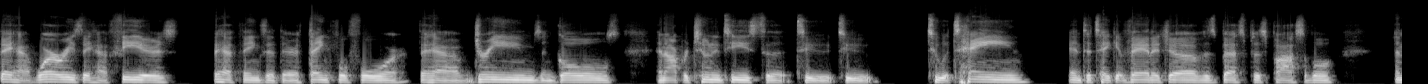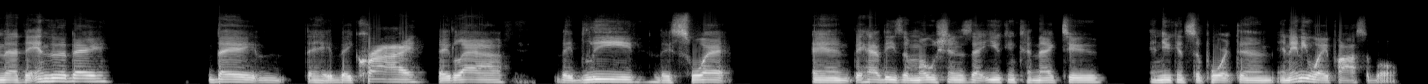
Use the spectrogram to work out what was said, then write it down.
they have worries, they have fears, they have things that they're thankful for, they have dreams and goals and opportunities to to to to attain and to take advantage of as best as possible. And that at the end of the day, they they they cry, they laugh, they bleed, they sweat, and they have these emotions that you can connect to and you can support them in any way possible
